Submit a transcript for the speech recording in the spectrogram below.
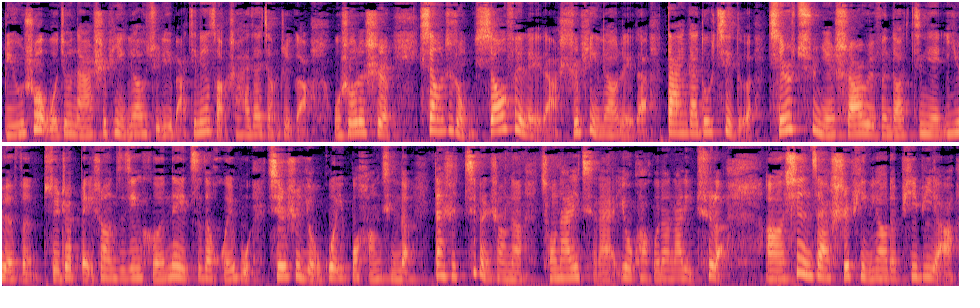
比如说，我就拿食品饮料举例吧。今天早晨还在讲这个啊，我说的是像这种消费类的食品饮料类的，大家应该都记得，其实去年十二月份到今年一月份，随着北上资金和内资的回补，其实是有过一波行情的。但是基本上呢，从哪里起来又快回到哪里去了啊？现在食品。饮料的 PB 啊，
